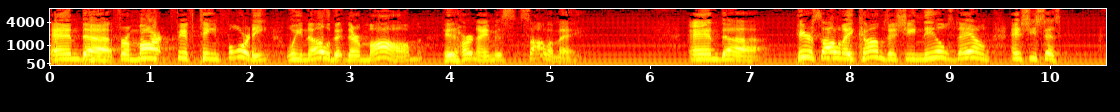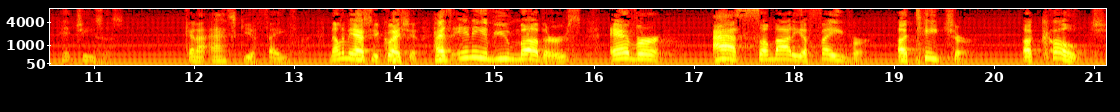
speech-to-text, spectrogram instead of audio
And uh, from Mark 15 40, we know that their mom, her name is Salome. And uh, here Salome comes and she kneels down and she says, Hey, Jesus, can I ask you a favor? Now, let me ask you a question. Has any of you mothers ever asked somebody a favor? A teacher, a coach,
